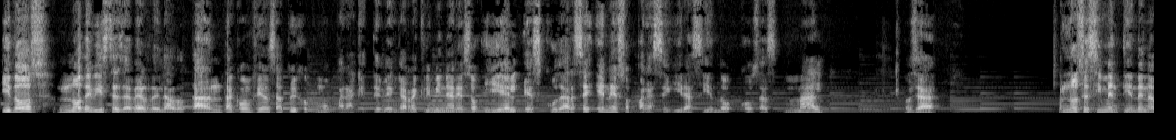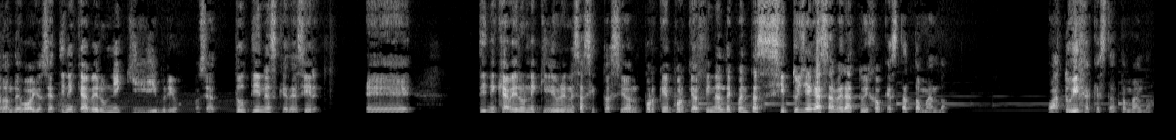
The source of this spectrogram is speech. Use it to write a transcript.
Y dos, no debiste de haberle dado tanta confianza a tu hijo como para que te venga a recriminar eso y él escudarse en eso para seguir haciendo cosas mal. O sea, no sé si me entienden a dónde voy. O sea, tiene que haber un equilibrio. O sea, tú tienes que decir, eh, tiene que haber un equilibrio en esa situación. ¿Por qué? Porque al final de cuentas, si tú llegas a ver a tu hijo que está tomando, o a tu hija que está tomando,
